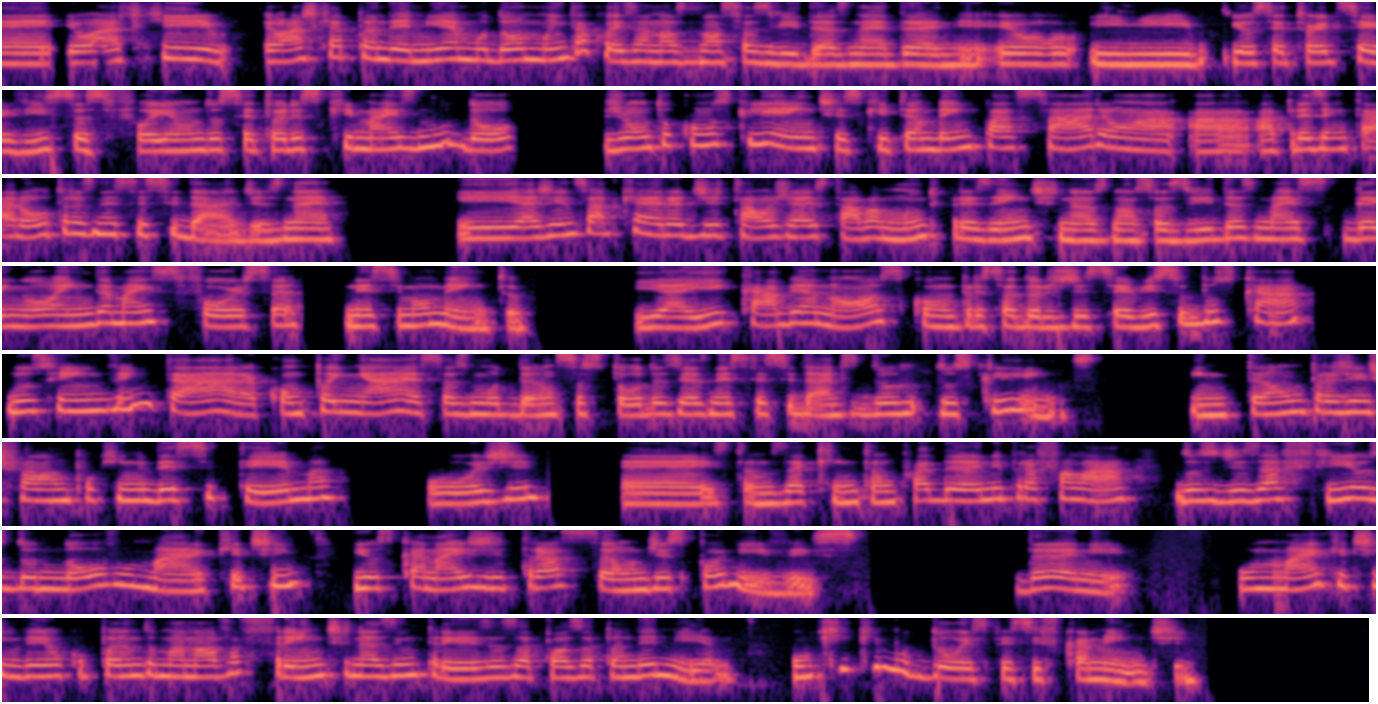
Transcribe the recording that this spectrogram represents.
É, eu acho que eu acho que a pandemia mudou muita coisa nas nossas vidas, né, Dani? Eu, e, e o setor de serviços foi um dos setores que mais mudou, junto com os clientes, que também passaram a, a apresentar outras necessidades, né? E a gente sabe que a era digital já estava muito presente nas nossas vidas, mas ganhou ainda mais força nesse momento. E aí cabe a nós, como prestadores de serviço, buscar nos reinventar, acompanhar essas mudanças todas e as necessidades do, dos clientes. Então, para a gente falar um pouquinho desse tema, hoje é, estamos aqui então com a Dani para falar dos desafios do novo marketing e os canais de tração disponíveis. Dani, o marketing vem ocupando uma nova frente nas empresas após a pandemia. O que, que mudou especificamente?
